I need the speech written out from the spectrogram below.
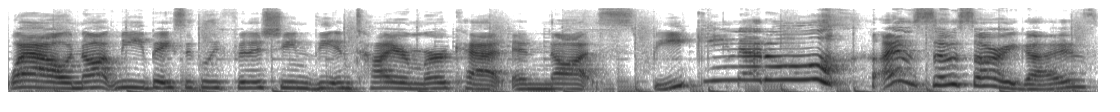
Wow, not me basically finishing the entire mercat and not speaking at all? I am so sorry, guys.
